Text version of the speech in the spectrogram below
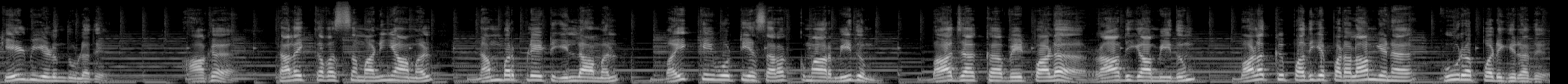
கேள்வி எழுந்துள்ளது. ஆக தலைக்கவசம் அணியாமல் நம்பர் பிளேட் இல்லாமல் பைக்கை ஓட்டிய சரத்குமார் மீதும் பாஜக வேட்பாளர் ராதிகா மீதும் வழக்கு பதியப்படலாம் என கூறப்படுகிறது.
